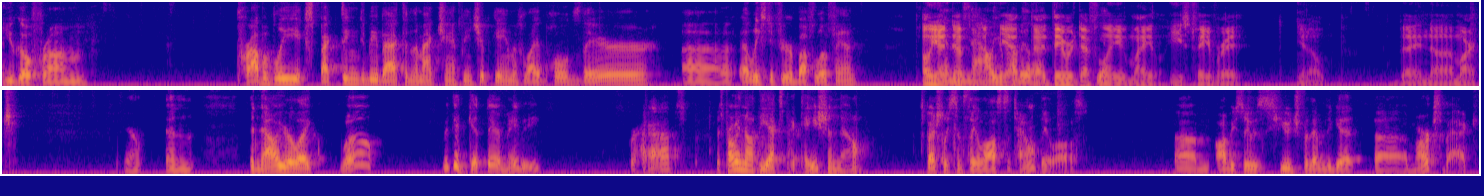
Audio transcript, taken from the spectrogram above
you go from probably expecting to be back in the MAC championship game if Leipold's there. Uh, at least if you're a Buffalo fan. Oh yeah, and definitely. yeah, like, they were definitely yeah. my East favorite. You know, in uh, March. Yeah, and and now you're like, well, we could get there, maybe, perhaps. It's probably not the expectation now, especially since they lost the talent they lost. Um, obviously, it was huge for them to get uh, Marks back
